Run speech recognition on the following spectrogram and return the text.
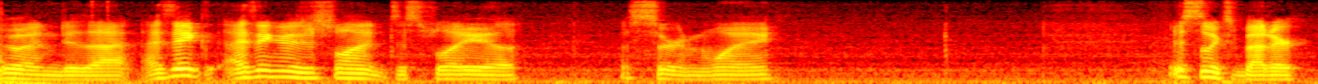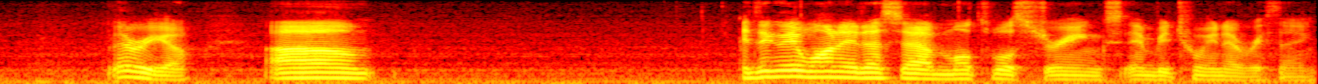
go ahead and do that. I think I think I just want to display a, a certain way. This looks better. There we go. Um, I think they wanted us to have multiple strings in between everything.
